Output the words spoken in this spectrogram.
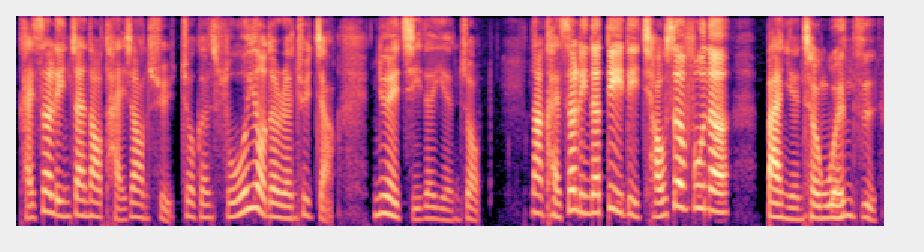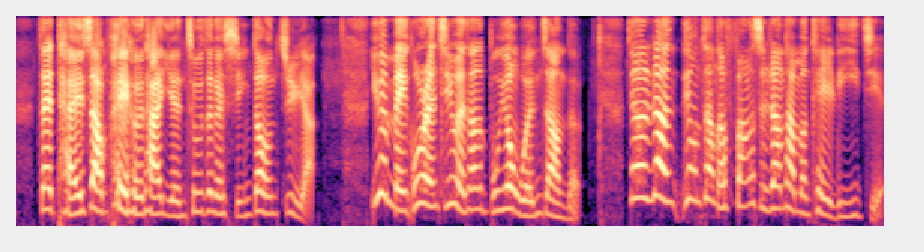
凯瑟琳站到台上去，就跟所有的人去讲疟疾的严重。那凯瑟琳的弟弟乔瑟夫呢，扮演成蚊子，在台上配合他演出这个行动剧啊。因为美国人基本上是不用蚊帐的，就要让用这样的方式让他们可以理解，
